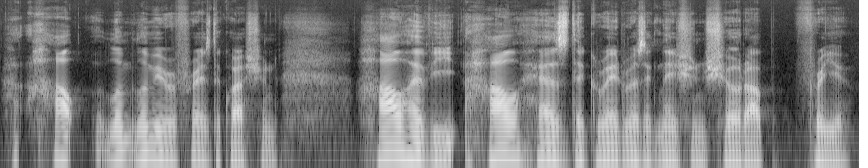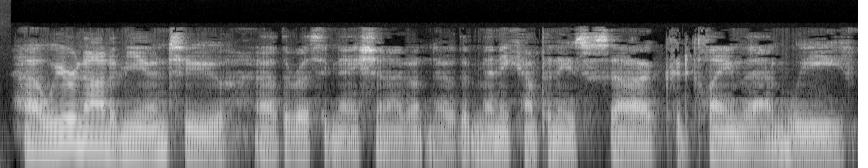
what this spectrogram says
how let, let me rephrase the question how have you how has the great resignation showed up for you uh, we were not immune to uh, the resignation. I don't know that many companies uh, could claim that. We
